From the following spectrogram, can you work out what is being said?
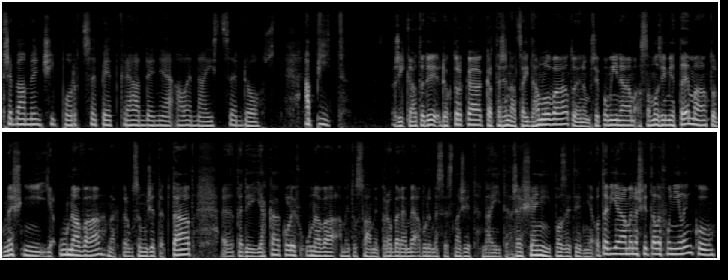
třeba menší porce pětkrát denně, ale najíst se dost a pít. Říká tedy doktorka Kateřina Cajdhamlová, to jenom připomínám. A samozřejmě téma to dnešní je únava, na kterou se můžete ptát, eh, tedy jakákoliv únava a my to s vámi probereme a budeme se snažit najít řešení pozitivně. Otevíráme naši telefonní linku.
